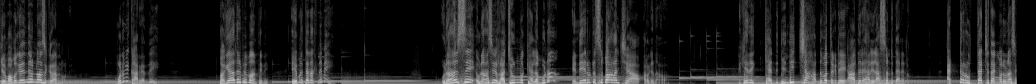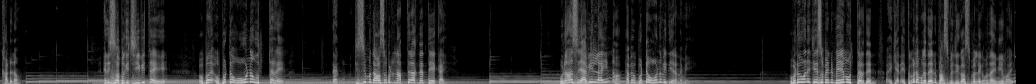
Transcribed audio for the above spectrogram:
කියන මම කියන්නේ උන්වහන්සේ කරන්න ඕනේ. මොන විකාරයක්ද ඒ? මගේ ආදර ප්‍රමාන්තනේ. එහෙම තැනක් නෙමෙයි. උන්වහන්සේ උන්වහන්සේ රජුන්ව කැළඹුණා එන්ඩේරුට සුභාරංචය අරගෙනාව. එකන කැද බිඳිච්ච හදවතකට ඒ ආදරය හරි ලස්සන්ට දැනෙනවා. ඇට්ට රුද්දච්ච තැන්වල උනාස කඩනවා. එනිසා ඔබගේ ජීවිතයේ ඔබ ඔබට ඕන උත්තරේ දැන් කිසිම දවසකට නත්තලක් නැත්තේ එකයි. උනාසේ ඇවිල්ලා ඉන්නවා හැබැයි ඔබට ඕන විදියට නෙමෙයි. ඔබට ඕනේ ජේසු මෙන්න මේම උත්තර දෙන්න. ඒ කියන්නේ එතකොට මොකද වෙන්නේ? ප්‍රොස්පෙරිටි ගොස්පල් එක හොඳයි නියමයි.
